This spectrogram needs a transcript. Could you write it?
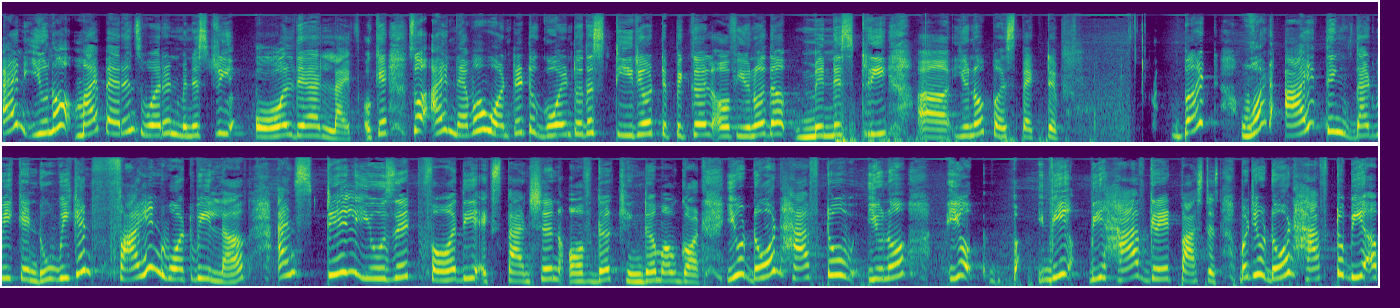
And you know, my parents were in ministry all their life, okay? So I never wanted to go into the stereotypical of, you know, the ministry, uh, you know, perspective. But what I think that we can do, we can find what we love and still use it for the expansion of the kingdom of God. You don't have to, you know, you we we have great pastors but you don't have to be a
